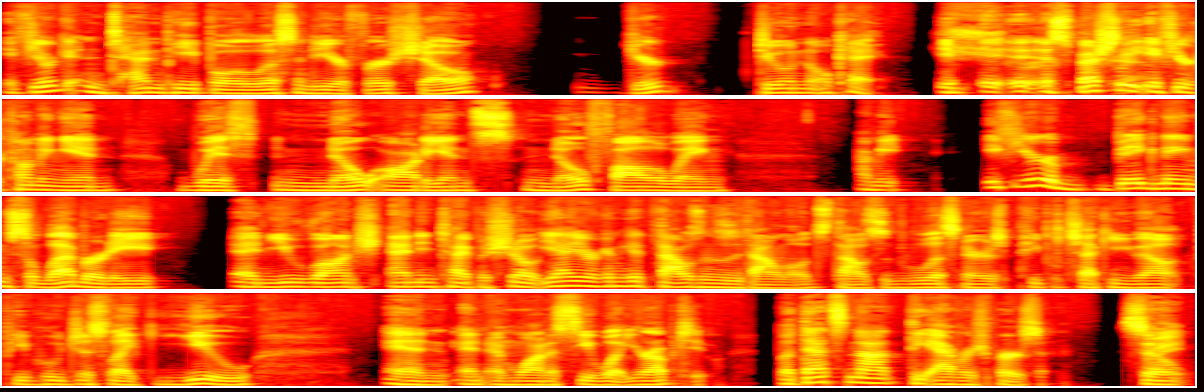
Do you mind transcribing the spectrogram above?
if you're getting ten people to listen to your first show, you're doing okay. If, Sure, especially yeah. if you're coming in with no audience, no following. I mean, if you're a big name celebrity and you launch any type of show, yeah, you're going to get thousands of downloads, thousands of listeners, people checking you out, people who just like you and and, and want to see what you're up to. But that's not the average person. So Right.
